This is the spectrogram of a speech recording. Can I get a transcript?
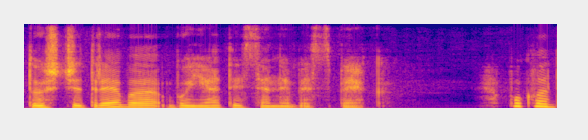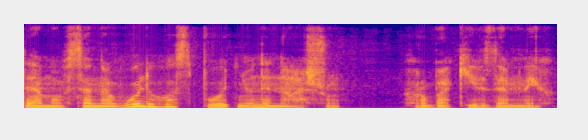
то ще треба боятися небезпек. Покладемо все на волю Господню, не нашу, хробаків земних.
